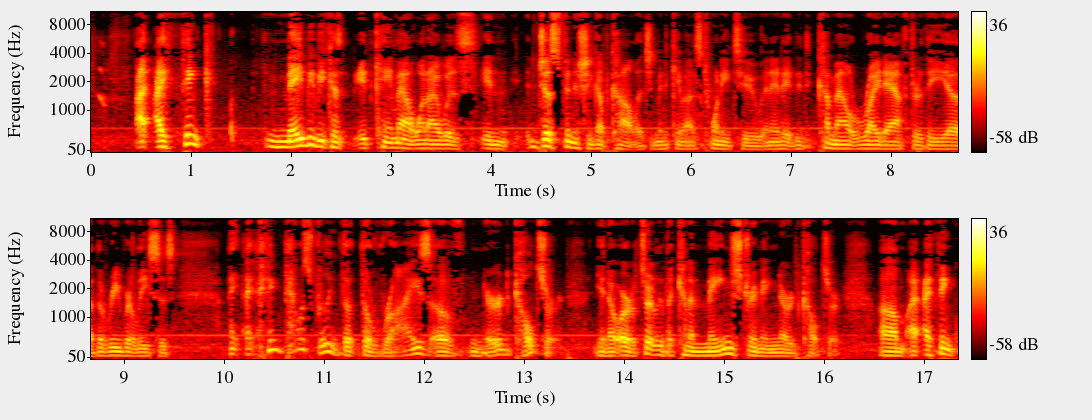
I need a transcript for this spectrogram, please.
I, I think maybe because it came out when I was in just finishing up college. I mean, it came out as 22, and it it had come out right after the uh, the re-releases. I, I think that was really the the rise of nerd culture, you know, or certainly the kind of mainstreaming nerd culture. Um, I, I think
